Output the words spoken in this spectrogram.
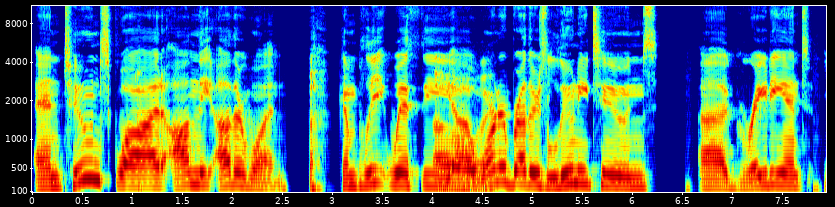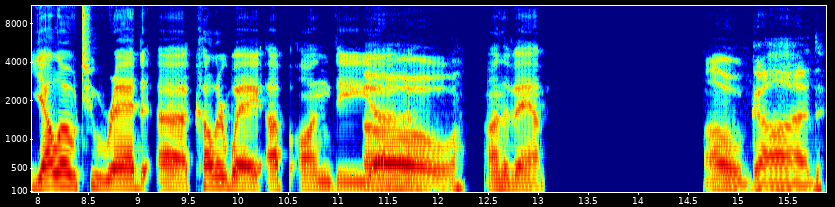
and Tune Squad on the other one, complete with the uh, Oh, boy. Warner Brothers Looney Tunes uh, gradient yellow to red uh, colorway up on the uh, Oh, on the vamp. oh God!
